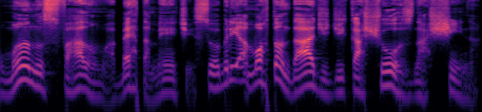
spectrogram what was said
Humanos falam abertamente sobre a mortandade de cachorros na China.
